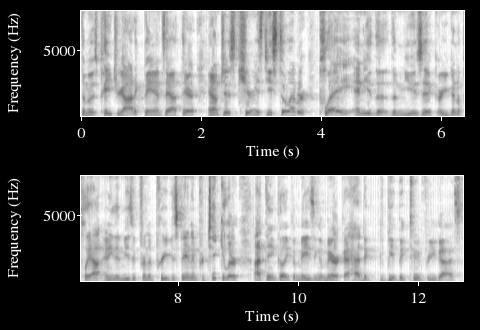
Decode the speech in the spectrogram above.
the most patriotic bands out there. And I'm just curious, do you still ever play any of the, the music, or you going to play out any of the music from the previous band? In particular, I think like Amazing America had to be a big tune for you guys.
